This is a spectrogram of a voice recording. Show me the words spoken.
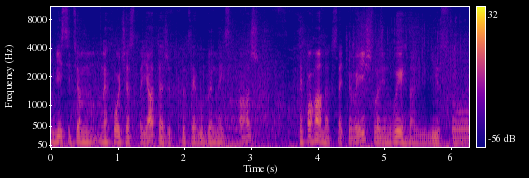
В лісі цьому не хоче стояти, адже тут цей глибинний страж. Непогано, кстати, вийшло, він вигнав з лісу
